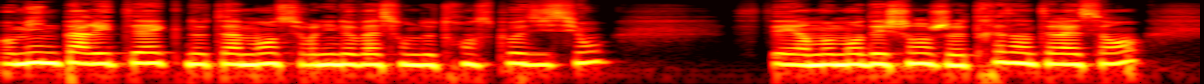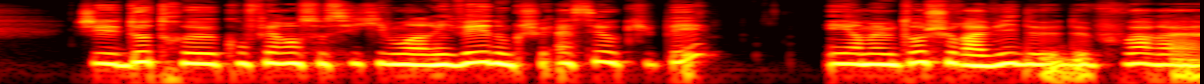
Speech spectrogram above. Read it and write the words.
aux mines Paritech, notamment sur l'innovation de transposition. C'était un moment d'échange très intéressant. J'ai d'autres conférences aussi qui vont arriver, donc je suis assez occupée. Et en même temps, je suis ravie de, de pouvoir euh,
